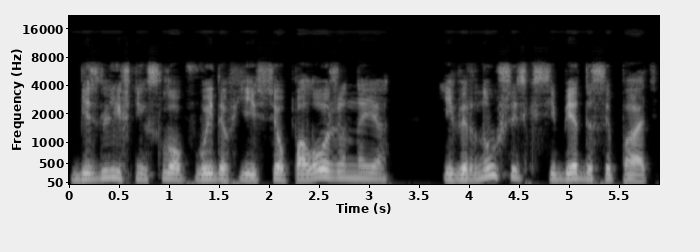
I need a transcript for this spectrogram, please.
без лишних слов выдав ей все положенное, и, вернувшись к себе досыпать,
